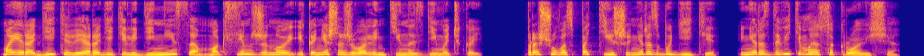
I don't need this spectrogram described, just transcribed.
Мои родители, родители Дениса, Максим с женой и, конечно же, Валентина с Димочкой. «Прошу вас, потише, не разбудите и не раздавите мое сокровище».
